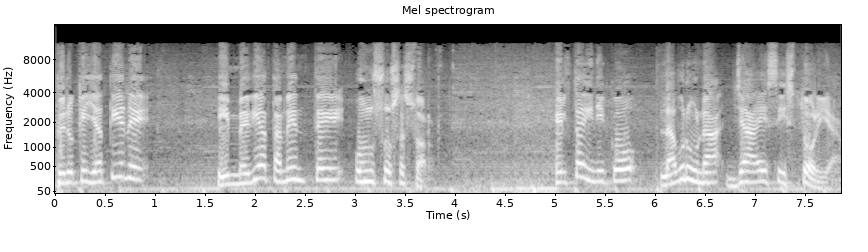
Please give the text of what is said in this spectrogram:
pero que ya tiene inmediatamente un sucesor. El técnico, la Bruna, ya es historia.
